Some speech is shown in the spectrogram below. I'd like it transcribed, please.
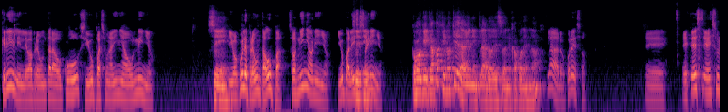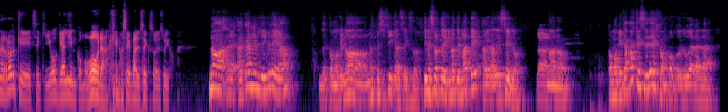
Krillin le va a preguntar a Goku si Upa es una niña o un niño. Sí. Y Goku le pregunta a Upa, ¿sos niño o niño? Y Upa le dice, Sí, sí. soy niño. Como que capaz que no queda bien en claro eso en el japonés, ¿no? Claro, por eso. Eh, este es, es un error que se equivoque alguien como Bora, que no sepa el sexo de su hijo. No, acá en el de Ibrea, de- como que no, no especifica el sexo. Tienes suerte de que no te mate, agradecelo. Claro. No, no. Como que capaz que se deja un poco lugar a la,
